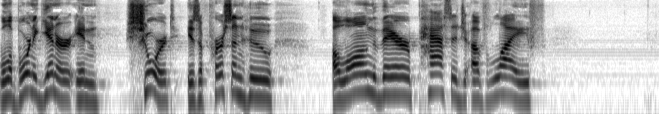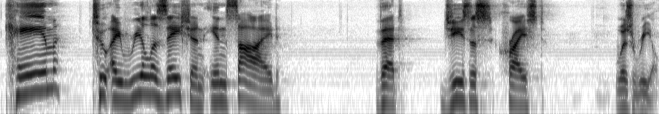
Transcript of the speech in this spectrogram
Well, a born againer, in short, is a person who, along their passage of life, came to a realization inside that Jesus Christ was real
